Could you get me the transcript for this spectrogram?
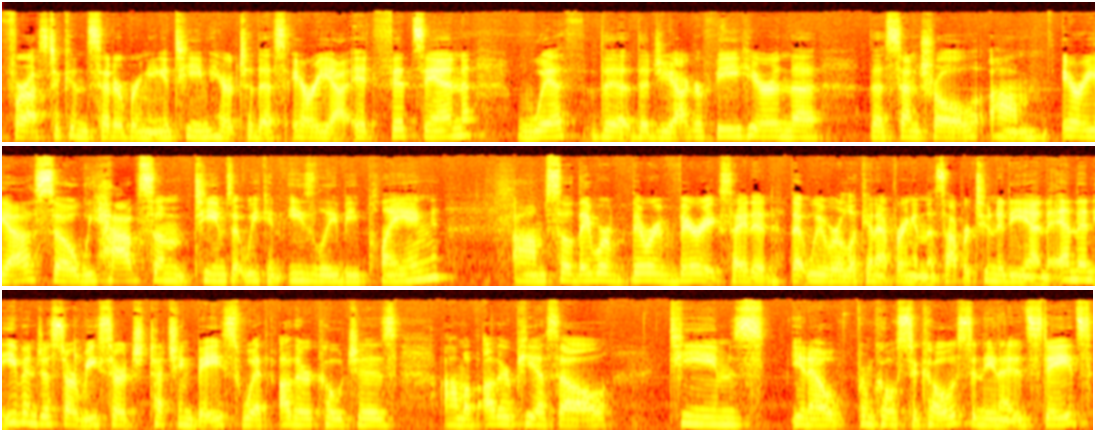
for us to consider bringing a team here to this area. It fits in with the, the geography here in the the central um, area, so we have some teams that we can easily be playing. Um, so they were they were very excited that we were looking at bringing this opportunity in, and then even just our research, touching base with other coaches um, of other PSL teams, you know, from coast to coast in the United States.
